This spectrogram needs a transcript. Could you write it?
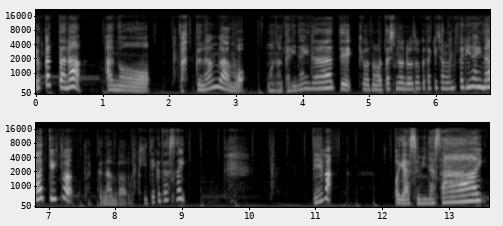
よかったらあのバックナンバーも物足りないなーって今日の私の朗読だけじゃ物足りないなーっていう人はバックナンバーも聞いてください。ではおやすみなさい。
